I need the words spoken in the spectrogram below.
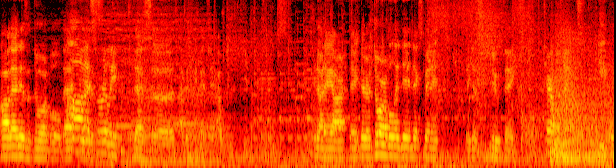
Oh, that is adorable. That oh, is- that's really. That's uh, I would take that shit. I would, you know, you know they are. They they're adorable, and then next minute they just do things, Terrible things. evil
